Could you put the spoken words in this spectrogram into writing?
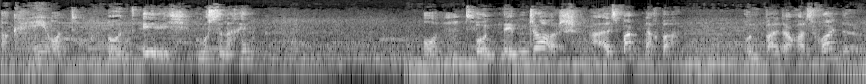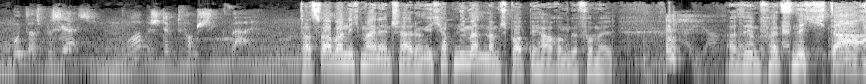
Okay, und? Und ich musste nach hinten. Und? Und neben Josh, als Banknachbarn. Und bald auch als Freunde. Und das bis jetzt. Vorbestimmt vom Schicksal. Das war aber nicht meine Entscheidung. Ich habe niemanden beim Sport BH rumgefummelt. Also jedenfalls nicht da.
